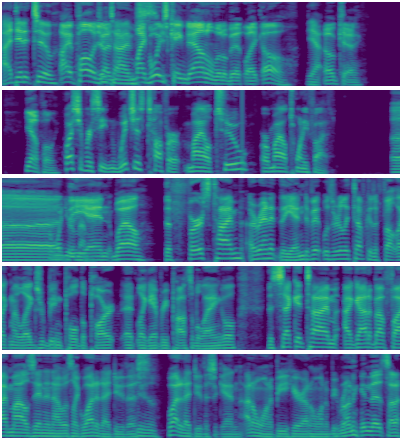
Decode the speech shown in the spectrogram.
I did it too. I apologize. Two times. My voice came down a little bit like, oh. Yeah. Okay. Yeah, Paulie. Question for Seton: Which is tougher, mile two or mile twenty-five? Uh, what you the remember. end. Well, the first time I ran it, the end of it was really tough because it felt like my legs were being pulled apart at like every possible angle. The second time, I got about five miles in, and I was like, "Why did I do this? Yeah. Why did I do this again? I don't want to be here. I don't want to be running in this." I,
